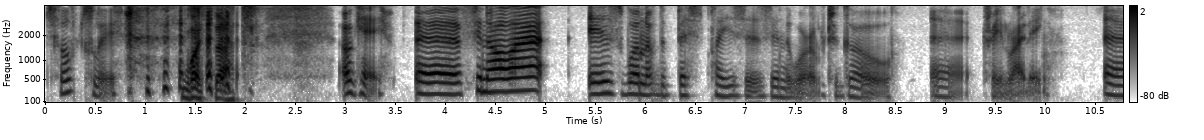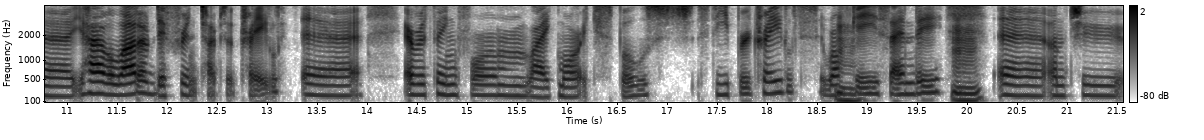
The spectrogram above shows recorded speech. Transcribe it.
Totally. Why's that? okay. Uh, Finale is one of the best places in the world to go uh, trail riding. Uh, you have a lot of different types of trail. Uh, everything from like more exposed, steeper trails, rocky, sandy, Mhm. uh, unto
